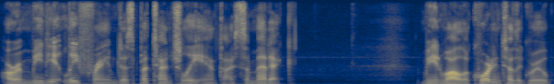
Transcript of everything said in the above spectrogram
are immediately framed as potentially anti Semitic. Meanwhile, according to the group,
